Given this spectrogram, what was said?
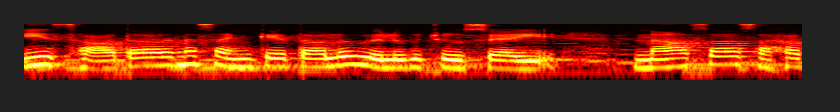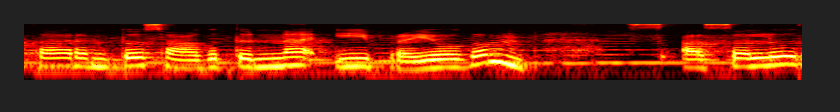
ఈ సాధారణ సంకేతాలు వెలుగు చూశాయి నాసా సహకారంతో సాగుతున్న ఈ ప్రయోగం అసలు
